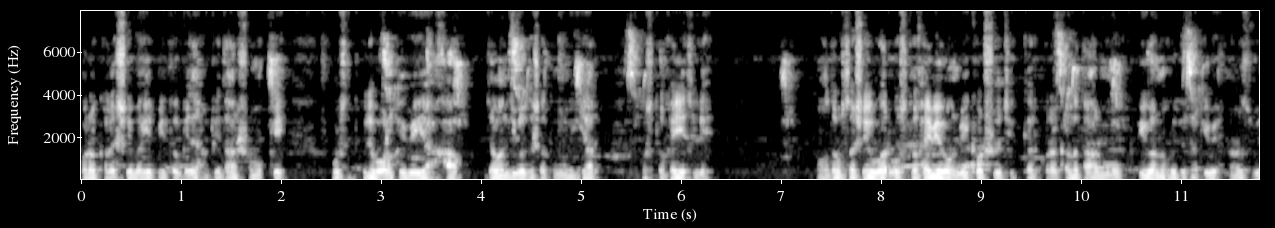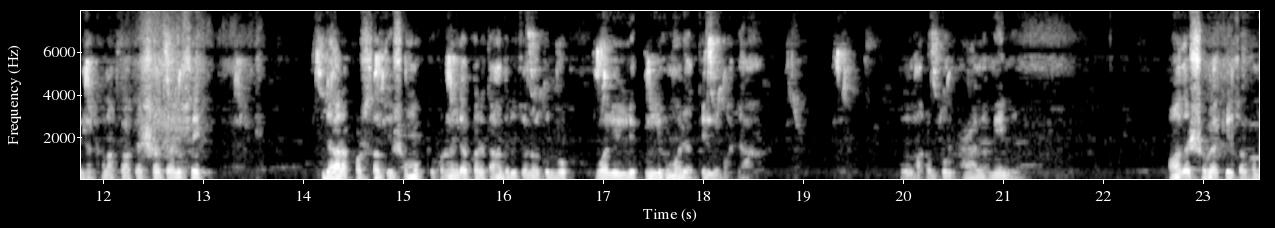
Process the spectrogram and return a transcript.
পরকালে সে বাহির মৃত গেজাহটি তাহার সম্মুখে উপস্থিত করে বলা হইবে, ইয়া খাও যেমন জীবনের সাথে ইয়ার বস্তু খাইয়েছিলে। অবস্থা সে উহার বস্তু খাইবে এবং নিকট চিৎকার করার কারণে তাহার মুখ বিবন্ন হইতে থাকিবে। খানা পাকের যাহারা সম্মুখে করে, তাহাদের জন্য দুর্ভোগ ওয়ালিল্লি আল্লাহ আলমিন। আমাদের সবাইকে যখন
